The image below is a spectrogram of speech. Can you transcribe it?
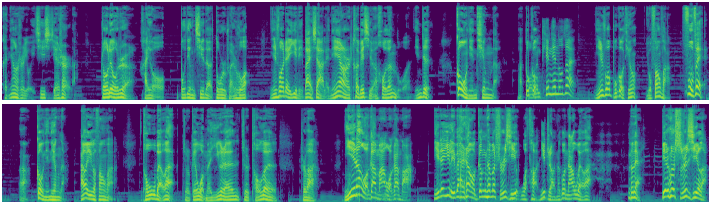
肯定是有一期邪事儿的。周六日还有不定期的都市传说，您说这一礼拜下来，您要是特别喜欢后端组，您这够您听的啊，都够。天天都在。您说不够听，有方法付费啊，够您听的。还有一个方法，投五百万，就是给我们一个人就是投个，是吧？你让我干嘛我干嘛。你这一礼拜让我更他妈十期，我操！你只要能给我拿五百万，兄弟。别说十期了，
